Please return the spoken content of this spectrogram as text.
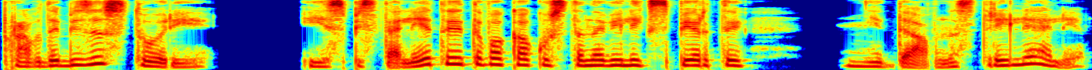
Правда, без истории. И из пистолета этого, как установили эксперты, недавно стреляли.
